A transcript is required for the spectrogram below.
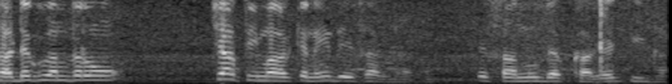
ਸਾਡੇ ਕੋਈ ਅੰਦਰੋਂ ਝਾਤੀ ਮਾਰ ਕੇ ਨਹੀਂ ਦੇ ਸਕਦਾ। ਇਹ ਸਾਨੂੰ ਦੁੱਖ ਆ ਗਿਆ ਇਹ ਚੀਜ਼ ਦਾ।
